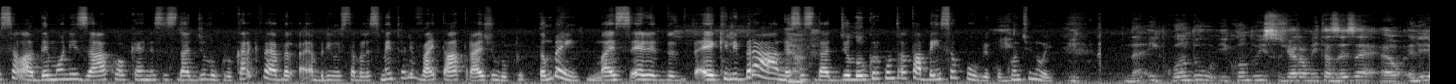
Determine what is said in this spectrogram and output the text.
sei lá, demonizar qualquer necessidade de lucro. O cara que vai ab abrir um estabelecimento, ele vai estar tá atrás de lucro também. Mas ele é equilibrar a é. necessidade é. de lucro com tratar bem seu público. E, Continue. E, né? E quando, e quando isso geralmente às vezes é, é ele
